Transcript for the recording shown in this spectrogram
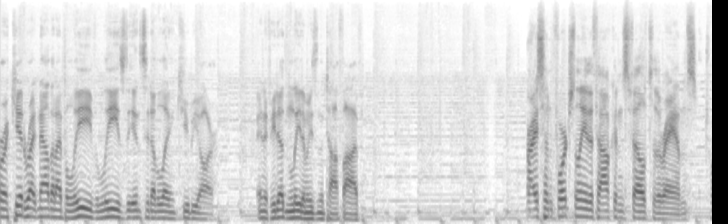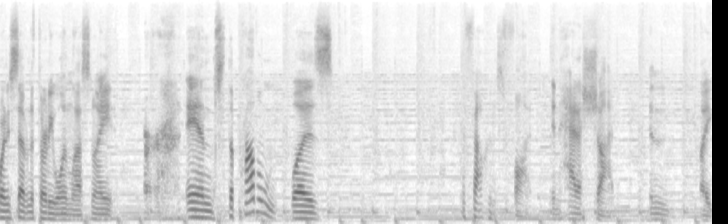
For a kid right now that I believe leads the NCAA in QBR. And if he doesn't lead him, he's in the top five. Bryce, unfortunately, the Falcons fell to the Rams 27 to 31 last night. And the problem was the Falcons fought and had a shot. And, like,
